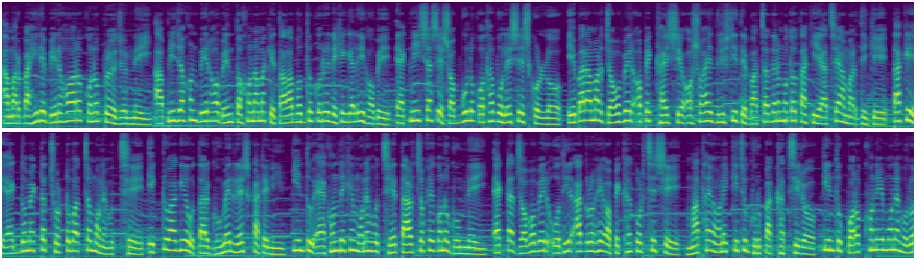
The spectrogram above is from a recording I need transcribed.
আমার বাহিরে বের হওয়ারও কোনো প্রয়োজন নেই। আপনি যখন বের হবেন, তখন আমাকে তালাবদ্ধ করে রেখে গেলেই হবে। এক নিঃশ্বাসে সবগুলো কথা বলে শেষ করল। এবার আমার জবাবের অপেক্ষায় সে অসহায় দৃষ্টিতে বাচ্চাদের মতো তাকিয়ে আছে আমার দিকে। তাকে একদম একটা ছোট্ট বাচ্চা মনে হচ্ছে। একটু আগেও তার ঘুমের রেশ কাটেনি, কিন্তু এখন দেখে মনে হচ্ছে তার চোখে কোনো ঘুম নেই। একটা জবাবের অধীর আগ্রহে অপেক্ষা করছে সে, মাথায় অনেক কিছু ঘুরপাক খাচ্ছিল, কিন্তু পরক্ষণেই মনে হলো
